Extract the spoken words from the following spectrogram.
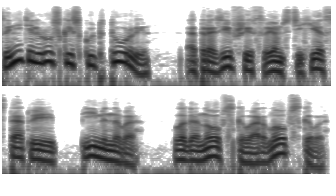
Ценитель русской скульптуры, отразивший в своем стихе статуи Пименова, Лагановского, Орловского,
